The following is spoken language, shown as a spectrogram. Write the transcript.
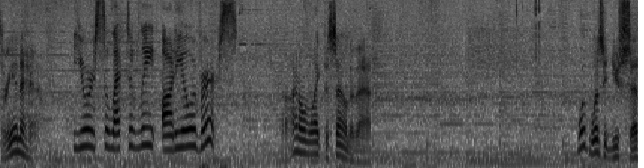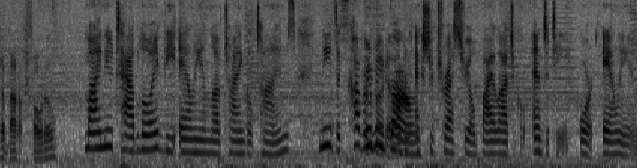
Three and a half. You're selectively audio averse. I don't like the sound of that. What was it you said about a photo? My new tabloid, the Alien Love Triangle Times, needs a cover Give photo of an extraterrestrial biological entity, or alien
